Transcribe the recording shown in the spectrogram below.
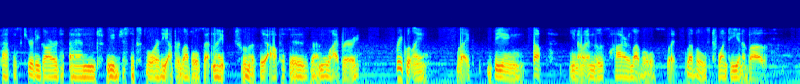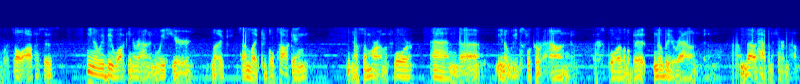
past the security guard, and we'd just explore the upper levels at night, which were mostly offices and the library. Frequently, like being up, you know, in those higher levels, like levels 20 and above, where it's all offices. You know, we'd be walking around and we'd hear like sound like people talking, you know, somewhere on the floor, and uh, you know, we'd just look around, explore a little bit, nobody around, and um, that would happen a fair amount.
